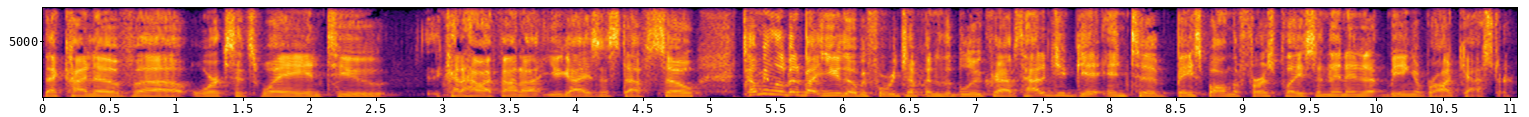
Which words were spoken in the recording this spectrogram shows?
that kind of uh, works its way into kind of how I found out you guys and stuff. So tell me a little bit about you though before we jump into the Blue Crabs. How did you get into baseball in the first place and then ended up being a broadcaster?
